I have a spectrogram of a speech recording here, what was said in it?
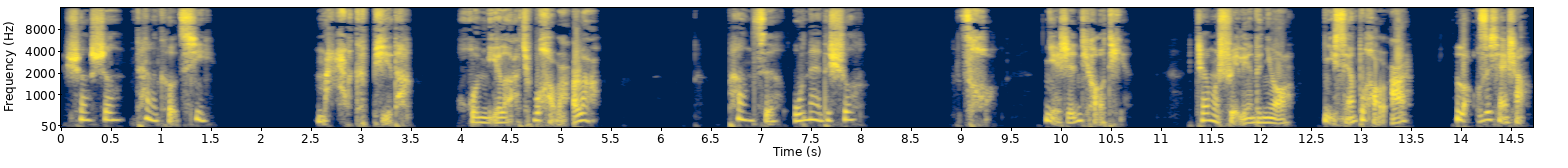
双双叹了口气：“妈了个逼的，昏迷了就不好玩了。”胖子无奈的说：“操，你真挑剔，这么水灵的妞，你嫌不好玩，老子先上。”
